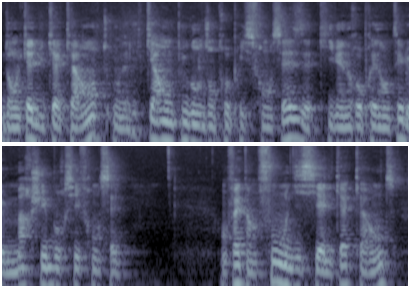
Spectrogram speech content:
Dans le cas du CAC 40, on a les 40 plus grandes entreprises françaises qui viennent représenter le marché boursier français. En fait, un fonds indiciel CAC 40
